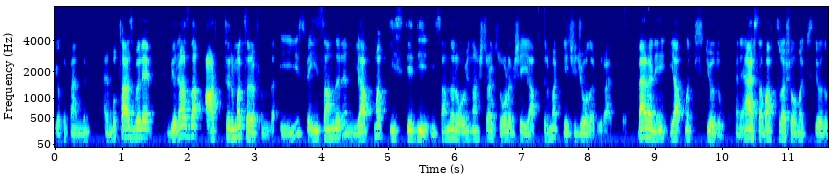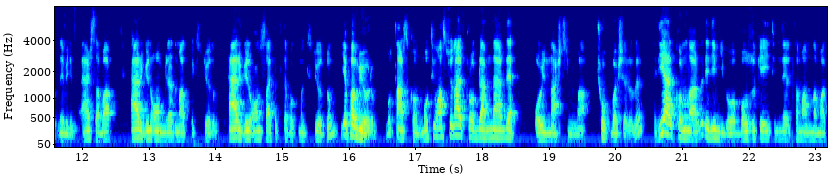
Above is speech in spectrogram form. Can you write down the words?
Yok efendim. Yani bu tarz böyle biraz da arttırma tarafında iyiyiz ve insanların yapmak istediği, insanları oyunlaştırarak zorla bir şey yaptırmak geçici olabilir artık. Ben hani yapmak istiyordum. Hani her sabah tıraş olmak istiyordum. Ne bileyim her sabah her gün 10 bin adım atmak istiyordum. Her gün 10 sayfa kitap okumak istiyordum. Yapamıyorum. Bu tarz konu motivasyonel problemlerde oyunlaştırma çok başarılı. Diğer konularda dediğim gibi o bozuk eğitimleri tamamlamak,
